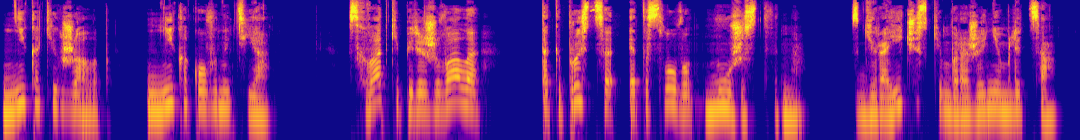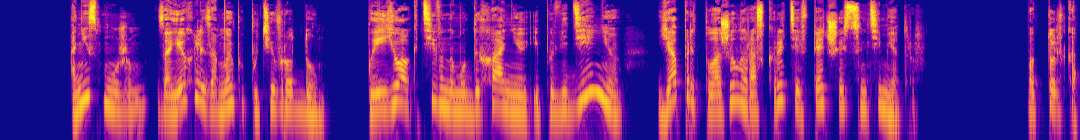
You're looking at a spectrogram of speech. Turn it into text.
Никаких жалоб, никакого нытья. Схватки переживала, так и просится это слово «мужественно», с героическим выражением лица. Они с мужем заехали за мной по пути в роддом. По ее активному дыханию и поведению – я предположила раскрытие в 5-6 сантиметров. Вот только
